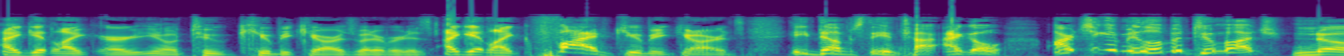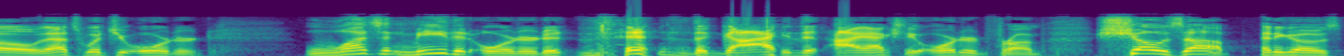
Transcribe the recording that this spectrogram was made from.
I get like, or you know, two cubic yards, whatever it is. I get like five cubic yards. He dumps the entire. I go, aren't you giving me a little bit too much? No, that's what you ordered. Wasn't me that ordered it. Then the guy that I actually ordered from shows up and he goes,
